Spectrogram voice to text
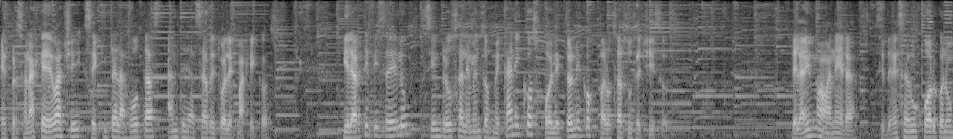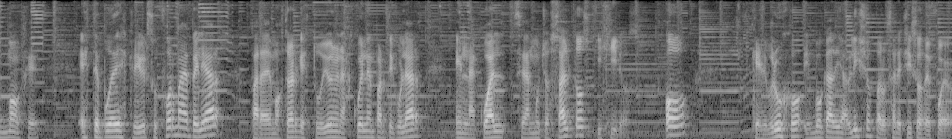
el personaje de Bachi se quita las botas antes de hacer rituales mágicos. Y el artífice de Lu siempre usa elementos mecánicos o electrónicos para usar sus hechizos. De la misma manera, si tenés algún jugador con un monje, este puede describir su forma de pelear para demostrar que estudió en una escuela en particular en la cual se dan muchos saltos y giros. O que el brujo invoca diablillos para usar hechizos de fuego.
